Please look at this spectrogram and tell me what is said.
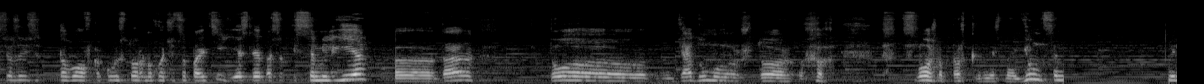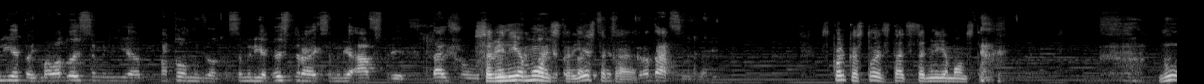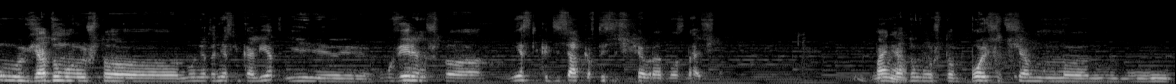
все зависит от того, в какую сторону хочется пойти. Если это все-таки сомелье, э, да, то я думаю, что сложно, потому что, конечно, юн сомелье, то молодой сомелье, потом идет сомелье Österreich, сомелье Австрии, дальше. Сомелье монстр, есть такая? Градации. Сколько стоит стать сомелье монстром? Ну, я думаю, что ну, это несколько лет, и уверен, что несколько десятков тысяч евро однозначно. Понятно. Я думаю, что больше, чем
